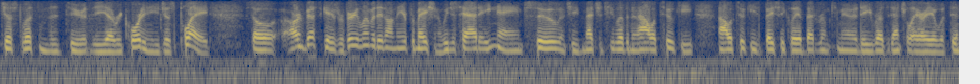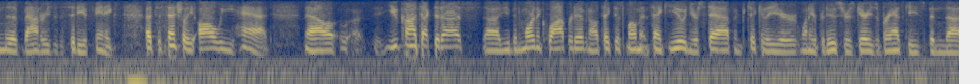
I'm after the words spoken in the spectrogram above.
just listened to the uh, recording you just played. So our investigators were very limited on the information. We just had a name, Sue, and she mentioned she lived in Ahwatukee. Ahwatukee is basically a bedroom community residential area within the boundaries of the city of Phoenix. That's essentially all we had. Now, you contacted us. Uh, you've been more than cooperative, and I'll take this moment and thank you and your staff, and particularly your one of your producers, Gary Zabransky, has been uh,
